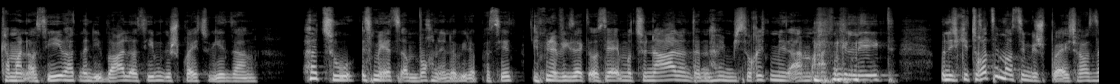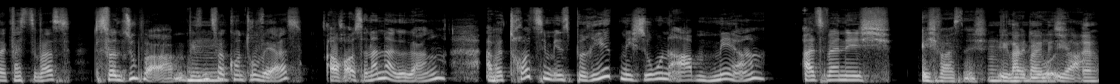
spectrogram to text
kann man aus jedem, hat man die Wahl, aus jedem Gespräch zu gehen sagen, hör zu, ist mir jetzt am Wochenende wieder passiert. Ich bin ja, wie gesagt, auch sehr emotional und dann habe ich mich so richtig mit einem angelegt. und ich gehe trotzdem aus dem Gespräch raus und sage, weißt du was, das war ein super Abend. Wir mhm. sind zwar kontrovers, auch auseinandergegangen, aber trotzdem inspiriert mich so ein Abend mehr, als wenn ich, ich weiß nicht, mhm, langweilig, die, ja, ja,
